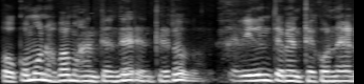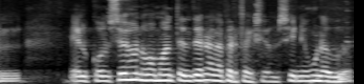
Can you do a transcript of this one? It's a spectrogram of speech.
o cómo nos vamos a entender entre todos? Evidentemente, con el, el Consejo nos vamos a entender a la perfección, sin ninguna duda.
